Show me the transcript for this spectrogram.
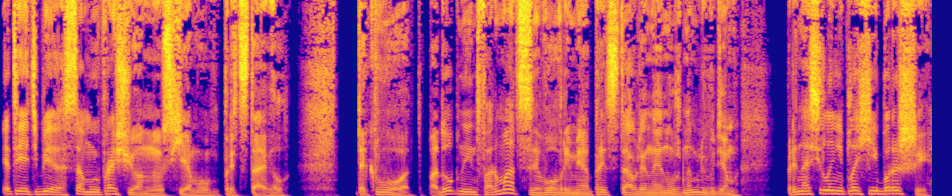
Это я тебе самую упрощенную схему представил. Так вот, подобная информация, вовремя представленная нужным людям, приносила неплохие барыши.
